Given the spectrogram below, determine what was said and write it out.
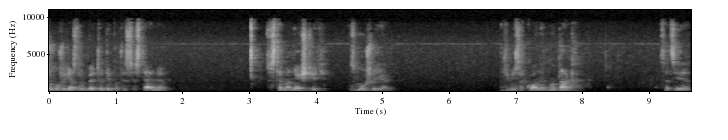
Що можу я зробити один проти системи? Система нищить, змушує, потрібні закони. Ну так, все це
